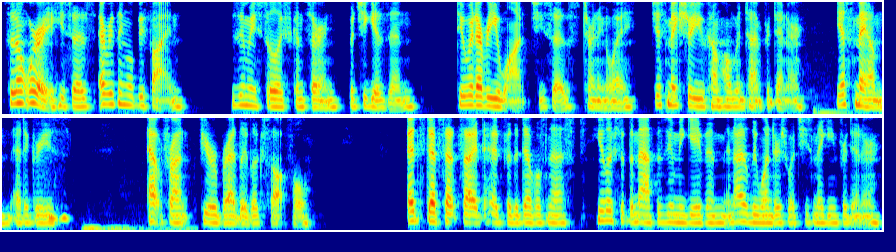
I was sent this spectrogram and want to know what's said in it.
So don't worry, he says. Everything will be fine. Izumi still looks concerned, but she gives in. Do whatever you want, she says, turning away. Just make sure you come home in time for dinner. Yes, ma'am, Ed agrees. Mm-hmm. Out front, Fuhrer Bradley looks thoughtful. Ed steps outside to head for the Devil's Nest. He looks at the map Izumi gave him and idly wonders what she's making for dinner.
